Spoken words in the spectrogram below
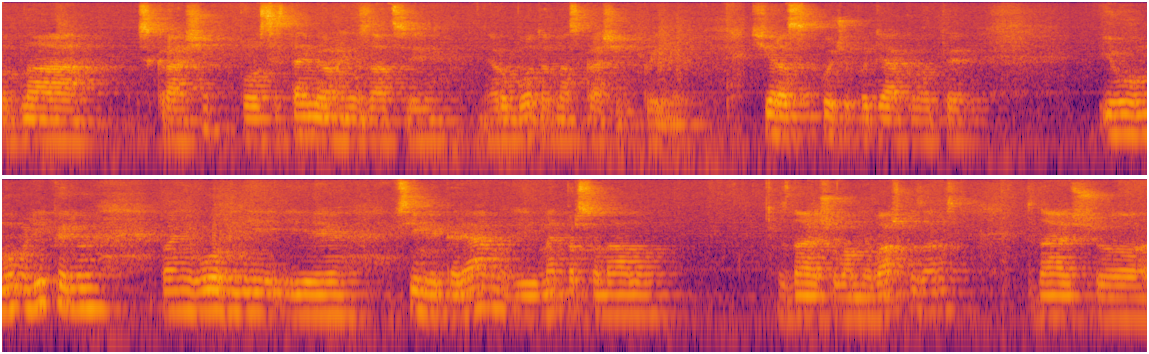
одна з кращих по системі організації роботи, одна з кращих в Україні. Ще раз хочу подякувати і головному лікарю, пані Вогні, і всім лікарям, і медперсоналу. Знаю, що вам не важко зараз. Знаю, що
